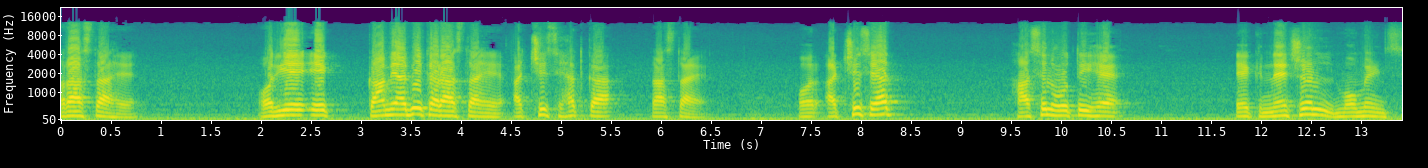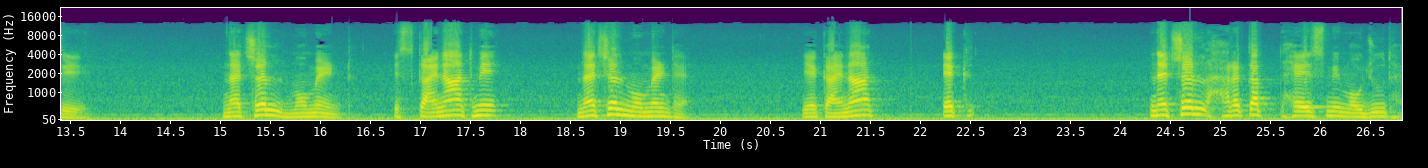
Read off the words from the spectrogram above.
راستہ ہے اور یہ ایک کامیابی کا راستہ ہے، اچھی صحت کا راستہ ہے۔ اور اچھی صحت حاصل ہوتی ہے ایک نیچرل مومنٹ سے۔ نیچرل مومنٹ، اس کائنات میں نیچرل مومنٹ ہے۔ یہ کائنات ایک نیچرل حرکت ہے، اس میں موجود ہے۔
